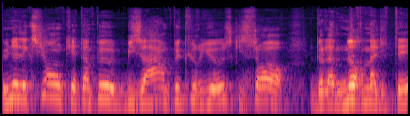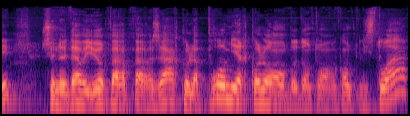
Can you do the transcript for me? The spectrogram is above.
une élection qui est un peu bizarre, un peu curieuse, qui sort de la normalité. Ce n'est d'ailleurs pas par hasard que la première colombe dont on raconte l'histoire,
